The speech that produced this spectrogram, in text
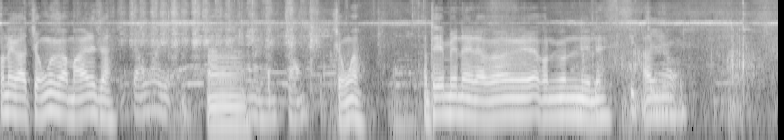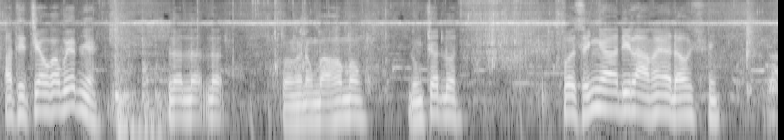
Con này gà trống hay gà mái đây chả chóng anh ạ. À. Trống. À? Còn thêm bên này là con con con gì đây? À, à thịt treo các bếp nhỉ? Lợn lợn lợn. Của người đồng bào hâm mông. Đúng chất luôn vừa xính ờ, đi làm hay ở đâu? Xính? Dạ,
